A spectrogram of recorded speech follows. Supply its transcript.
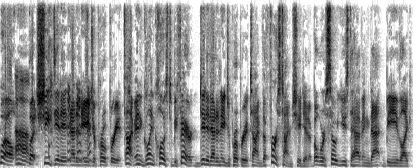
Well, um. but she did it at an age appropriate time, and Glenn Close, to be fair, did it at an age appropriate time the first time she did it. But we're so used to having that be like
